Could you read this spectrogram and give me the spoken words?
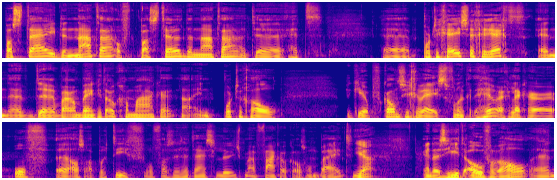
Pastei de nata, of pastel de nata, het, eh, het eh, Portugese gerecht. En de, waarom ben ik het ook gaan maken? Nou, in Portugal een keer op vakantie geweest, vond ik het heel erg lekker. Of als aperitief, of als tijdens de lunch, maar vaak ook als ontbijt. Ja. En daar zie je het overal. En,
